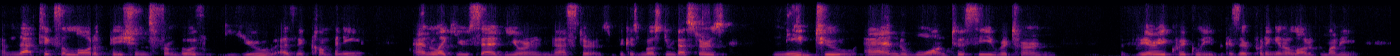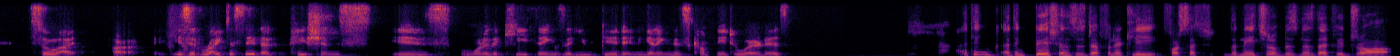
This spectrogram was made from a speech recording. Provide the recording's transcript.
and that takes a lot of patience from both you as a company and, like you said, your investors, because most investors need to and want to see return very quickly because they're putting in a lot of money. So, I, uh, is it right to say that patience is one of the key things that you did in getting this company to where it is? I think I think patience is definitely for such the nature of business that we draw.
